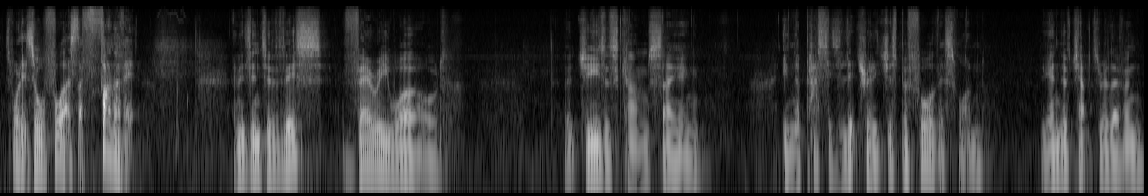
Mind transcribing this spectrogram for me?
That's what it's all for. That's the fun of it. And it's into this very world that Jesus comes saying, in the passage literally just before this one, the end of chapter 11,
